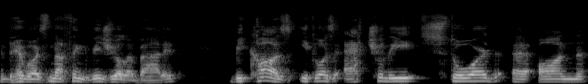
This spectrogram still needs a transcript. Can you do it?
There was nothing visual about it because it was actually stored on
